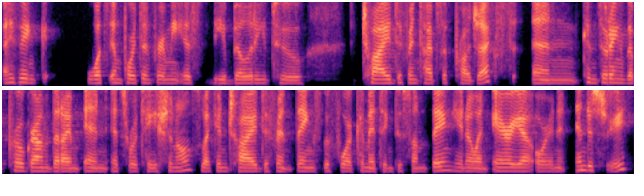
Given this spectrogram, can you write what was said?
I think what's important for me is the ability to try different types of projects. And considering the program that I'm in, it's rotational. So I can try different things before committing to something, you know, an area or an industry.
